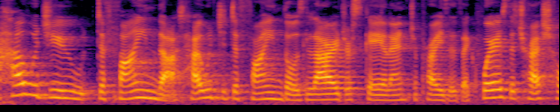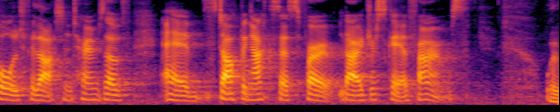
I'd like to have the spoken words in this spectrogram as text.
how would you define that? How would you define those larger scale enterprises? Like, where's the threshold for that in terms of um, stopping access for larger scale farms? Well,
